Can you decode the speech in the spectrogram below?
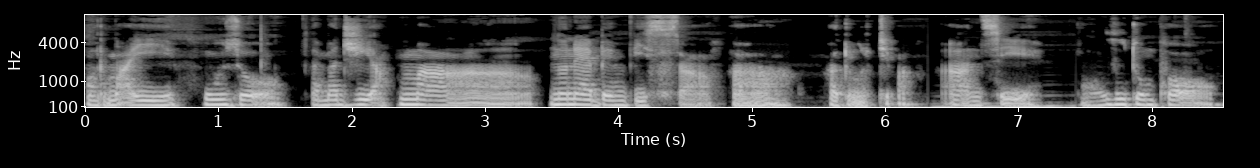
ormai uso la magia, ma non è ben vista a, ad ultima. Anzi, ho avuto un po',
